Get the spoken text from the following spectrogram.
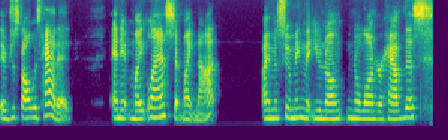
They've just always had it. And it might last, it might not. I'm assuming that you no, no longer have this.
